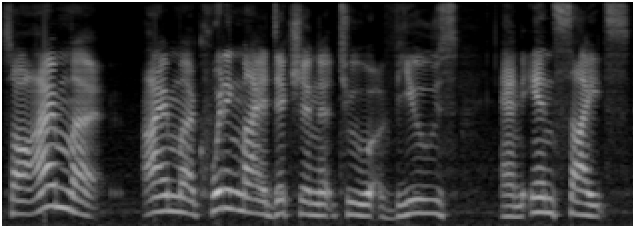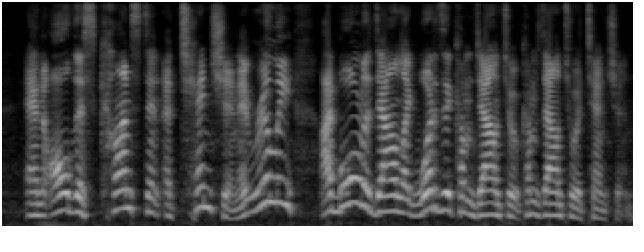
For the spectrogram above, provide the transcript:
So I'm, uh, I'm uh, quitting my addiction to views and insights and all this constant attention. It really, I boiled it down like, what does it come down to? It comes down to attention.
